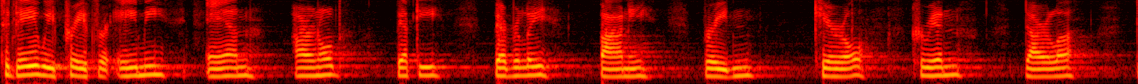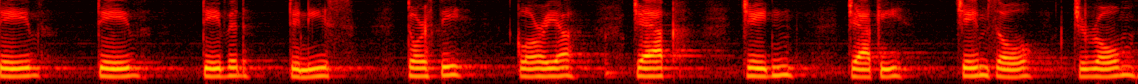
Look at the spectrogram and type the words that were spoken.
Today we pray for Amy, Ann, Arnold, Becky, Beverly, Bonnie, Braden, Carol, Corinne, Darla, Dave, Dave, David, Denise, Dorothy, Gloria, Jack, Jaden, Jackie, James O, Jerome,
